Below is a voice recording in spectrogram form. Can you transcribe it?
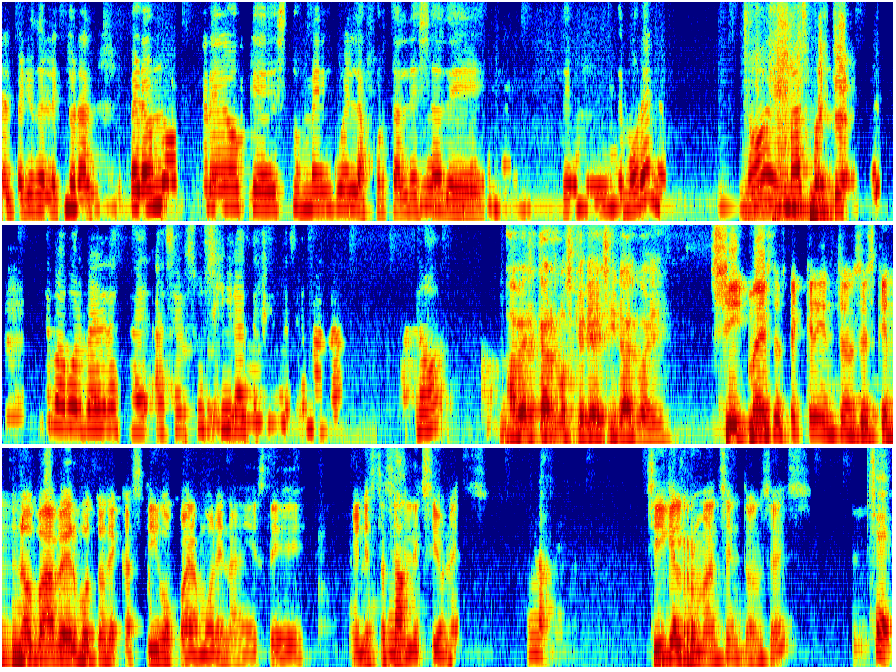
el, periodo electoral. Pero no creo que esto mengue la fortaleza de, de, Morena, ¿no? Y más porque va a volver a, hacer sus giras de fin de semana, ¿no? A ver, Carlos quería decir algo ahí. Sí, maestro, ¿usted cree entonces que no va a haber voto de castigo para Morena este, en estas elecciones? No. ¿Sigue el romance entonces? Sí.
